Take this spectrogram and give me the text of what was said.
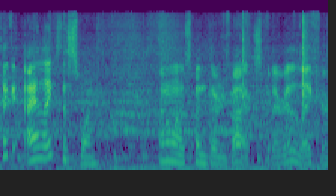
Look, I like this one. I don't want to spend 30 bucks, but I really like her.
